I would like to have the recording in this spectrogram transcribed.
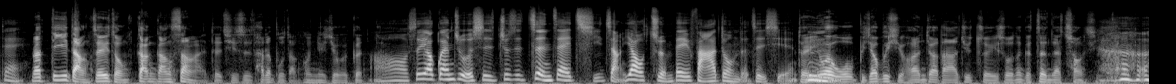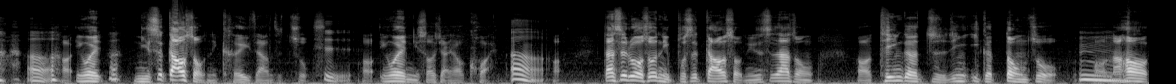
对，那低档这一种刚刚上来的，其实它的补涨空间就会更大哦。所以要关注的是，就是正在起涨、要准备发动的这些。对，因为我比较不喜欢叫大家去追说那个正在创新高，嗯，好，因为你是高手，你可以这样子做，是哦，因为你手脚要快，嗯，好，但是如果说你不是高手，你是那种。哦，听个指令一个动作，嗯、哦，然后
